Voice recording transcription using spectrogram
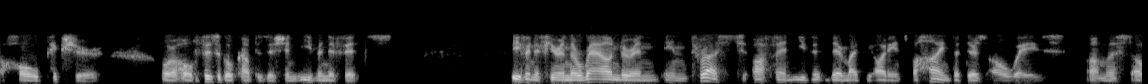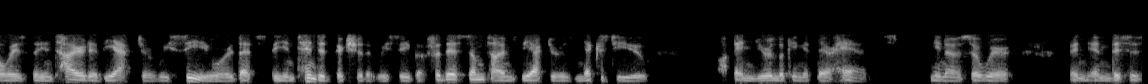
a whole picture or a whole physical composition, even if it's even if you're in the round or in, in thrust, often even there might be audience behind, but there's always almost always the entirety of the actor we see, or that's the intended picture that we see. But for this, sometimes the actor is next to you and you're looking at their hands, you know, so we're and and this is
